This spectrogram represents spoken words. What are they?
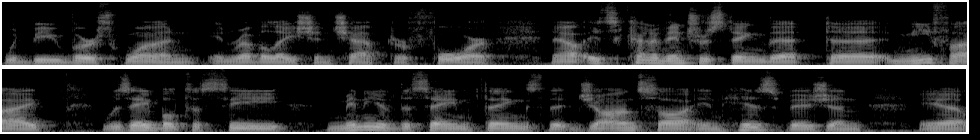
would be verse 1 in Revelation chapter 4. Now, it's kind of interesting that uh, Nephi was able to see many of the same things that John saw in his vision uh,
